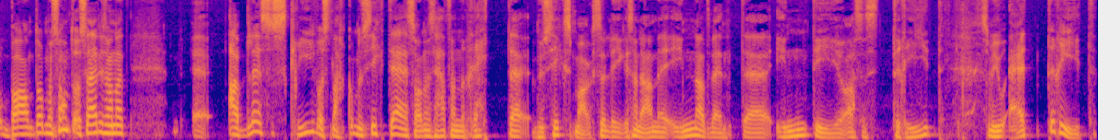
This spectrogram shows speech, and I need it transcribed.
og barndom og sånt. Og så er det sånn at eh, alle som skriver og snakker musikk, det er sånne som har hatt sånn rett eh, musikksmak. Som liker sånn der innadvendte indie og altså drit, som jo er drit.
